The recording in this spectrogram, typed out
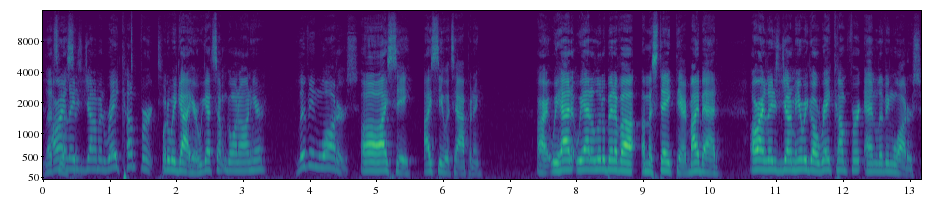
Let's All right, listen. ladies and gentlemen, Ray Comfort. What do we got here? We got something going on here? Living Waters. Oh, I see. I see what's happening. All right, we had we had a little bit of a, a mistake there. My bad. All right, ladies and gentlemen, here we go. Ray Comfort and Living Waters.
